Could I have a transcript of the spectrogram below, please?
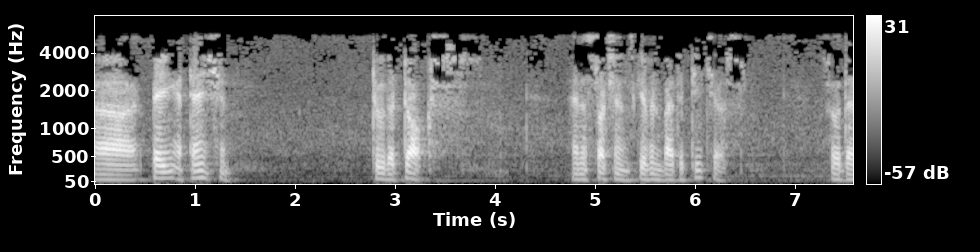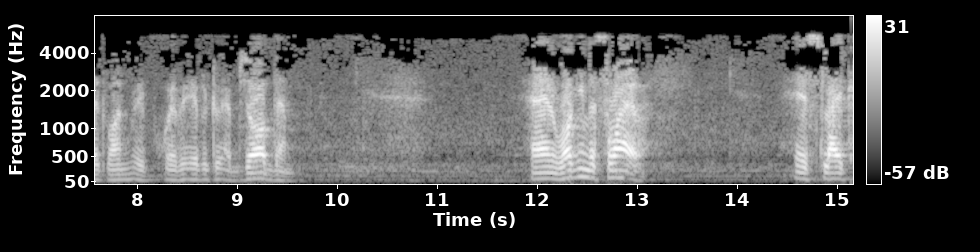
uh, paying attention to the talks and instructions given by the teachers so that one will be able to absorb them. And walking the soil is like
